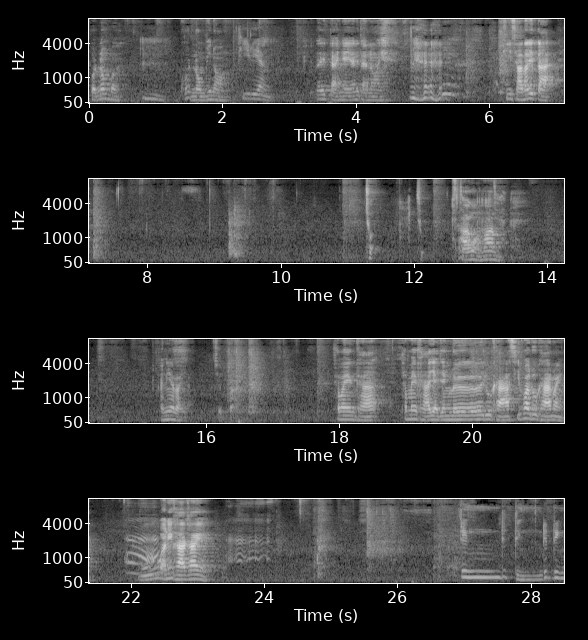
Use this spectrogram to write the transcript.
ขวดนมบ่อืม ขวดนมพี่น้องพี่เลี้ยง นาฬิตาใหญ่นาฬิตาน้อย พี่สาวนาฬิตาชุบชุบสาวง่วงนอน อันนี้อะไรอะเจ็บปากทำไมขาทำไมขาใหญ่จังเลย ดูขาสิพ่อดูขาหน่อยอู้อันนี้ขาใคร ดึงดึดึงดึดึง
